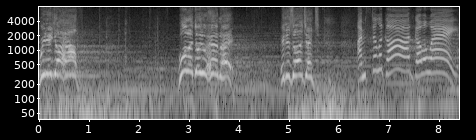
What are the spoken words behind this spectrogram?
We need your help! Woman, do you hear me? It is urgent! I'm still a god. Go away.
